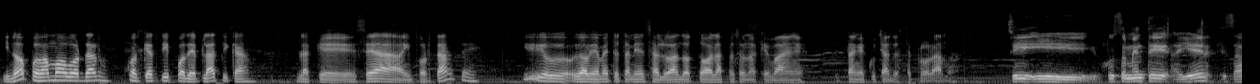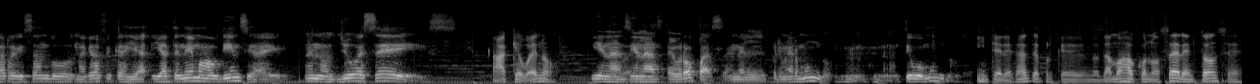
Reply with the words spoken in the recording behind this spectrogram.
Y no, pues vamos a abordar cualquier tipo de plática, la que sea importante. Y, obviamente también saludando a todas las personas que van, están escuchando este programa. Sí, y justamente ayer estaba revisando unas gráficas y ya, ya tenemos audiencia en, en, los USA. Ah, qué bueno. Y en, las, en las Europas, en el primer mundo, en el antiguo mundo. Interesante porque nos damos a conocer entonces.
